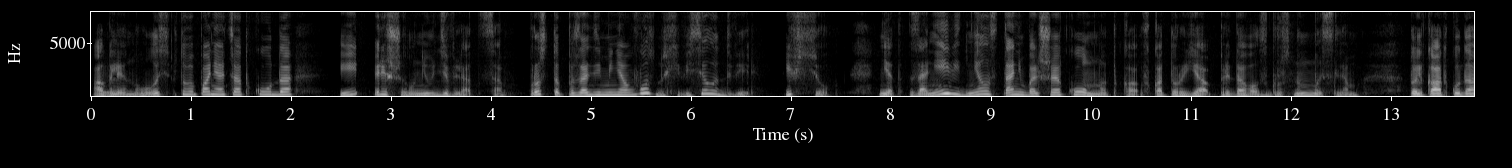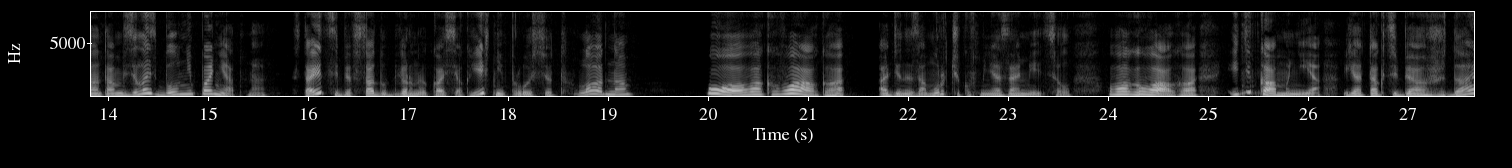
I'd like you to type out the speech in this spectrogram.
Оглянулась, чтобы понять откуда, и решила не удивляться. Просто позади меня в воздухе висела дверь. И все. Нет, за ней виднелась та небольшая комнатка, в которой я предавалась грустным мыслям. Только откуда она там взялась, было непонятно. Стоит себе в саду дверной косяк, есть не просит. Ладно. «О, Вагвага!» Один из амурчиков меня заметил. «Вагвага, иди ко мне, я так тебя ждал».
